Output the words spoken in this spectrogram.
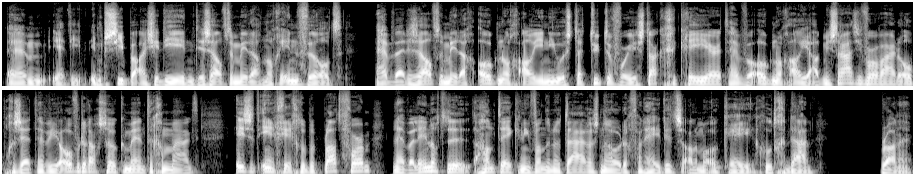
Ehm, ja, die, in principe, als je die in dezelfde middag nog invult, hebben wij dezelfde middag ook nog al je nieuwe statuten voor je stak gecreëerd. Hebben we ook nog al je administratievoorwaarden opgezet. Hebben we je overdrachtsdocumenten gemaakt. Is het ingericht op het platform. Dan hebben we alleen nog de handtekening van de notaris nodig van hey, dit is allemaal oké, goed gedaan. Runnen.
